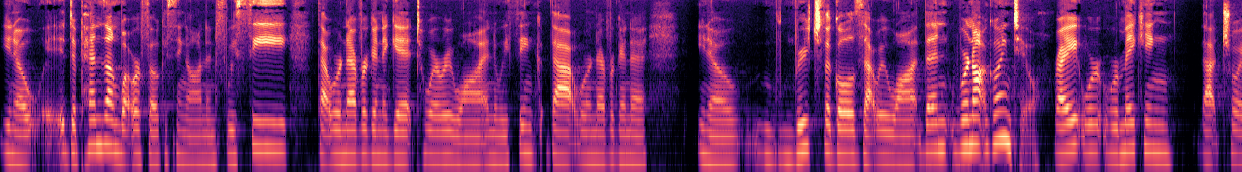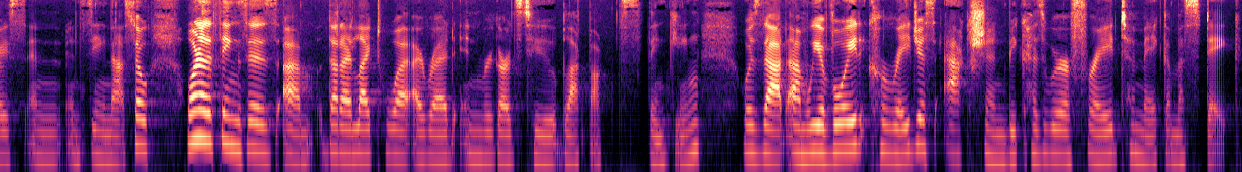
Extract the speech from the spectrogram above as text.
you know, it depends on what we're focusing on. And if we see that we're never going to get to where we want and we think that we're never going to, you know, reach the goals that we want, then we're not going to, right? We're, we're making that choice and, and seeing that. So one of the things is um, that I liked what I read in regards to black box thinking was that um, we avoid courageous action because we're afraid to make a mistake.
